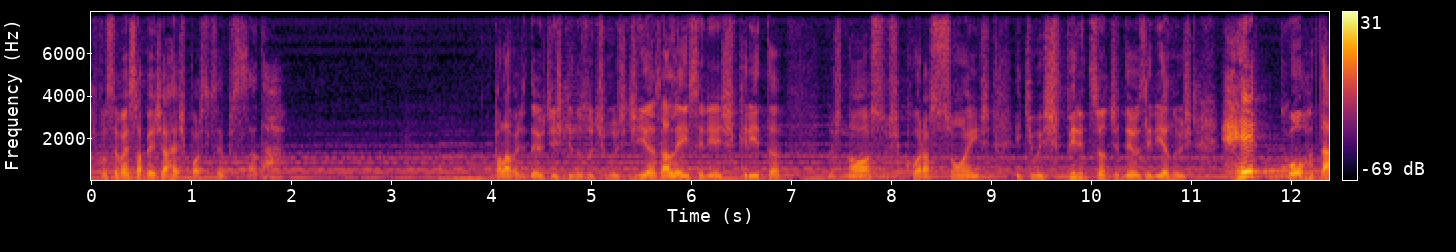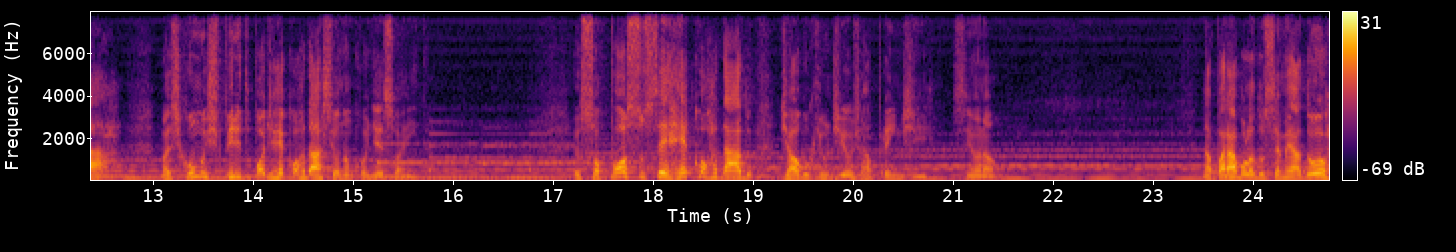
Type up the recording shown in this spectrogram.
que você vai saber já a resposta que você precisa dar. A palavra de Deus diz que nos últimos dias a lei seria escrita nos nossos corações e que o Espírito Santo de Deus iria nos recordar. Mas como o Espírito pode recordar se eu não conheço ainda? Eu só posso ser recordado de algo que um dia eu já aprendi, sim ou não? Na parábola do semeador,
